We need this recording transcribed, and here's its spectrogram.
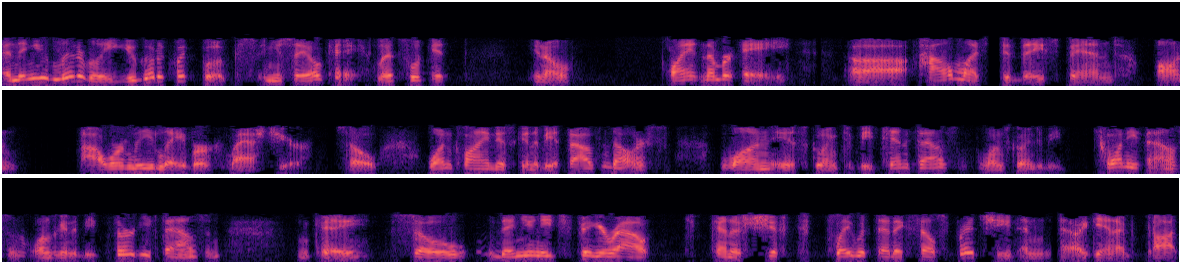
and then you literally you go to QuickBooks and you say, okay, let's look at, you know, client number A. Uh, how much did they spend on hourly labor last year? So one client is going to be $1,000, one is going to be 10,000, one's going to be 20,000, one's going to be 30,000. Okay, so then you need to figure out kind of shift, play with that Excel spreadsheet. And again, I've got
